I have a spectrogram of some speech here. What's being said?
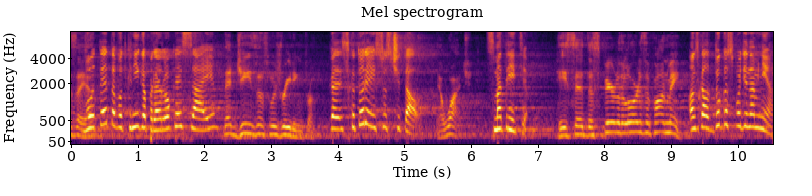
Isaiah вот это вот книга пророка Исаии, с которой Иисус читал. Смотрите. He said, The Spirit of the Lord is upon me, Он сказал, Дух Господень на мне,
